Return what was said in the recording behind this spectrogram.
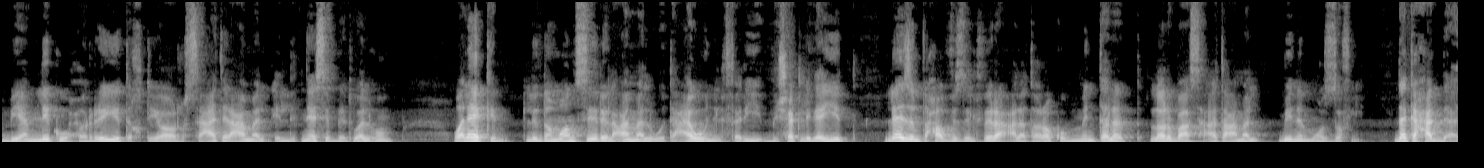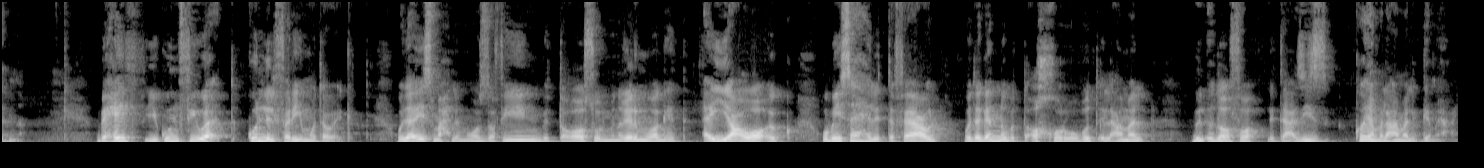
بيملكوا حرية اختيار ساعات العمل اللي تناسب جدولهم ولكن لضمان سير العمل وتعاون الفريق بشكل جيد لازم تحافظ الفرق على تراكم من 3 ل 4 ساعات عمل بين الموظفين. ده كحد أدنى. بحيث يكون في وقت كل الفريق متواجد وده يسمح للموظفين بالتواصل من غير مواجهة أي عوائق وبيسهل التفاعل وتجنب التأخر وبطء العمل بالإضافة لتعزيز قيم العمل الجماعي.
